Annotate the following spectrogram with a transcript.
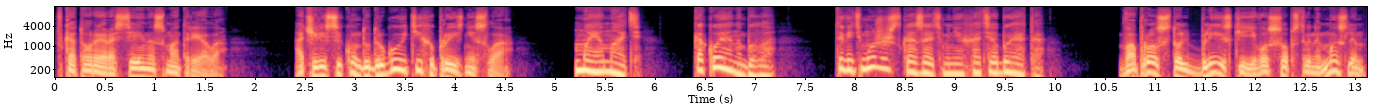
в которое рассеянно смотрела. А через секунду-другую тихо произнесла. «Моя мать. Какой она была? Ты ведь можешь сказать мне хотя бы это?» Вопрос, столь близкий его собственным мыслям,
